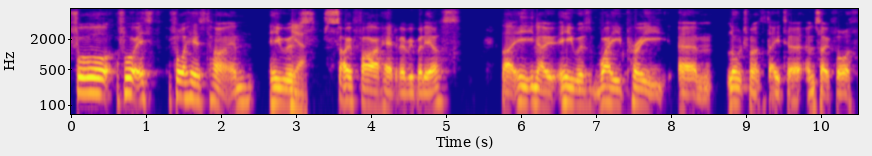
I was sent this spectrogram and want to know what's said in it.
For for his for his time, he was yeah. so far ahead of everybody else. Like he, you know, he was way pre um, launch monitor data and so forth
